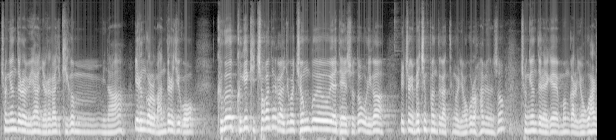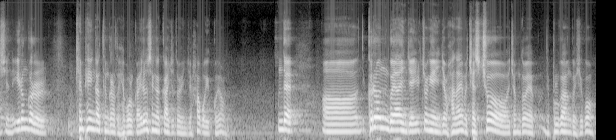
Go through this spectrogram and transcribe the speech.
청년들을 위한 여러 가지 기금이나 이런 걸로 만들어지고 그거 그게 기초가 돼 가지고 정부에 대해서도 우리가 일종의 매칭 펀드 같은 걸 요구를 하면서 청년들에게 뭔가를 요구할 수 있는 이런 거를 캠페인 같은 거라도 해볼까 이런 생각까지도 이제 하고 있고요. 근데 어, 그런 거야 이제 일종의 이제 하나의 뭐 제스처 정도에 불과한 것이고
